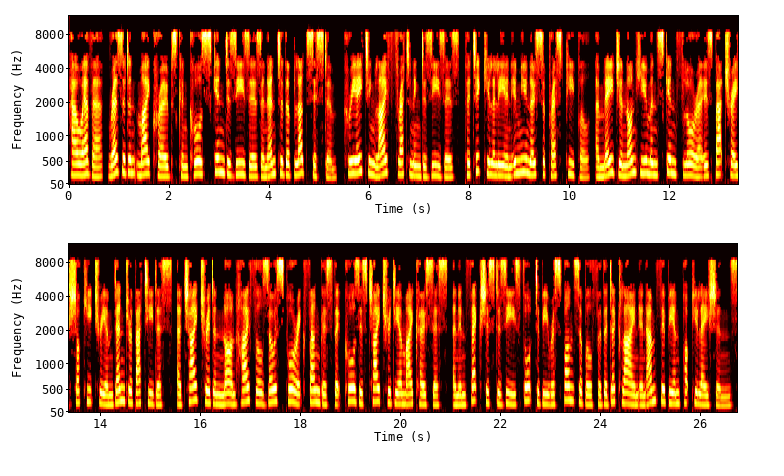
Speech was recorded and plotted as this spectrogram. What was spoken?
However, resident microbes can cause skin diseases and enter the blood system, creating life-threatening diseases, particularly in immunosuppressed people. A major non-human skin flora is Batrachochytrium dendrobatidis, a chytrid and non-hyphal zoosporic fungus that causes chytridiomycosis, an infectious disease thought to be responsible for the decline in amphibian populations.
